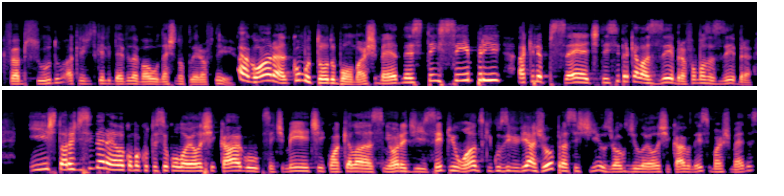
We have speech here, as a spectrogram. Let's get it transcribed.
que foi absurdo, acredito que ele deve levar o National Player of the Year. Agora, como todo bom March Madness, tem sempre aquele upset, tem sempre aquela zebra, a famosa zebra, e histórias de Cinderela, como aconteceu com Loyola Chicago recentemente, com aquela senhora de 101 anos que inclusive viajou para assistir os jogos de Loyola Chicago nesse March Madness.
